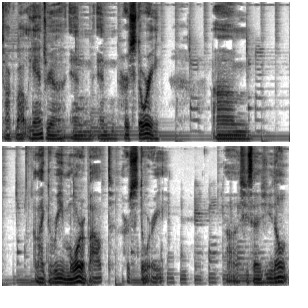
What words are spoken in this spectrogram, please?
talk about Le'Andria and and her story. Um, I like to read more about her story uh, she says, You don't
